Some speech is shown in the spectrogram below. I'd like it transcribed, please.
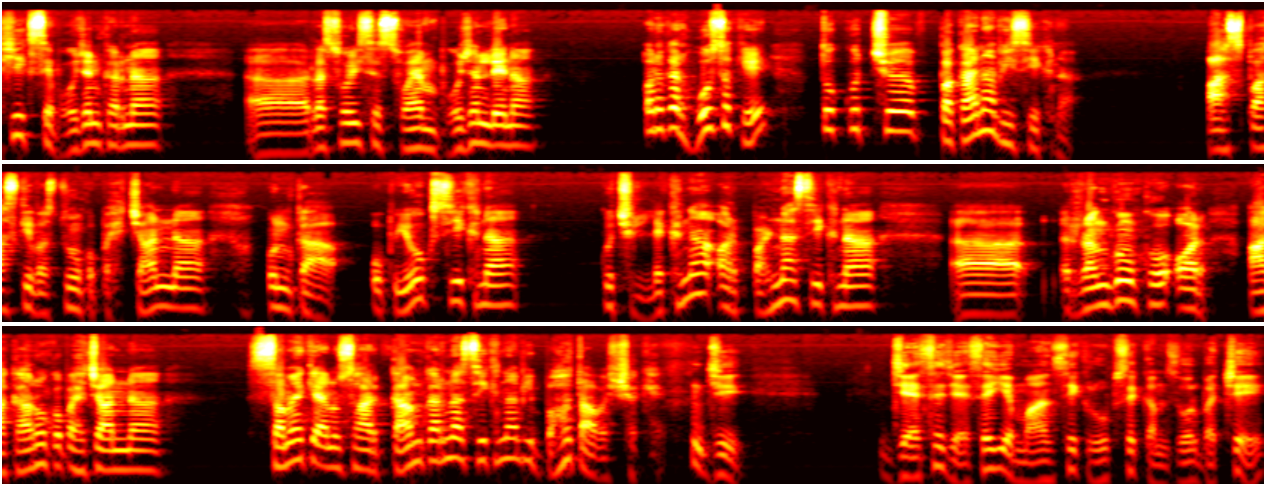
ठीक से भोजन करना रसोई से स्वयं भोजन लेना, और अगर हो सके तो कुछ पकाना भी सीखना। आसपास की वस्तुओं को पहचानना, उनका उपयोग सीखना कुछ लिखना और पढ़ना सीखना रंगों को और आकारों को पहचानना, समय के अनुसार काम करना सीखना भी बहुत आवश्यक है। जी जैसे जैसे ये मानसिक रूप से कमज़ोर बच्चे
